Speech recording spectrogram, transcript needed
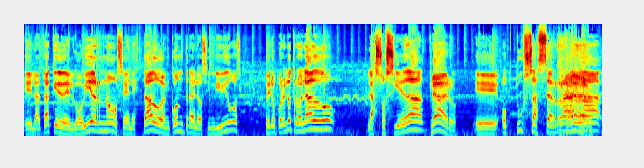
el ataque del gobierno, o sea, el Estado en contra de los individuos, pero por el otro lado, la sociedad Claro, eh, obtusa, cerrada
